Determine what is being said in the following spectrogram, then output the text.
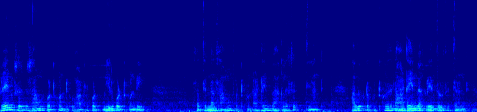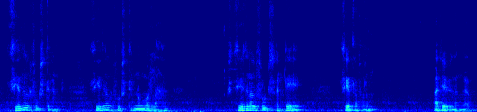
ప్రయాణం సరిగ్గా సామాన్ పట్టుకోండి వాటర్ పట్టు నీరు పట్టుకోండి స- తినడానికి సామాన్ పట్టుకోండి ఆ టైంకి ఆకలిస్తే తినండి. అవి కూడా పట్టుకోలేదండి ఆ టైంకి అక్కడ ఏం దొరికితే తినండి. సీజనల్ ఫ్రూట్స్ తినండి. సీజనల్ ఫ్రూట్స్ తినడం వల్ల సీజనల్ ఫ్రూట్స్ అంటే సీతాఫలం అదేవిధంగా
